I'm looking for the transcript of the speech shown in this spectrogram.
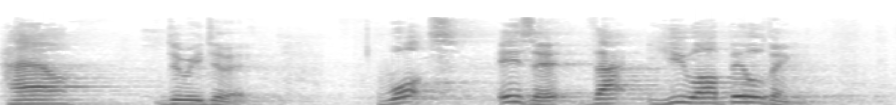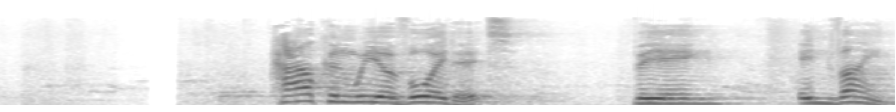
How do we do it? What is it that you are building? How can we avoid it being in vain?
